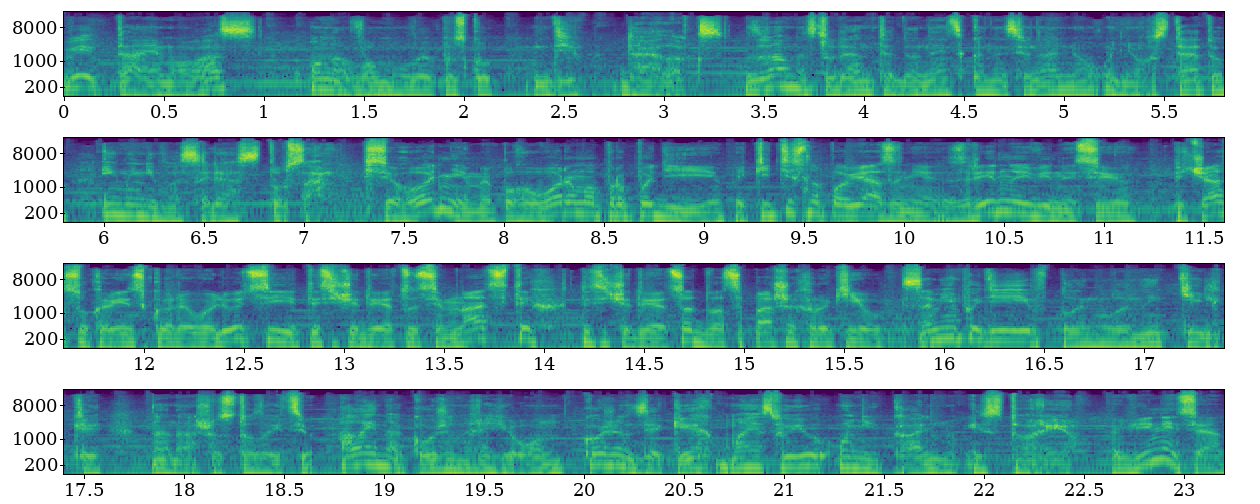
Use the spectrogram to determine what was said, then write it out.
Вітаємо вас у новому випуску Deep Dialogues. З вами студенти Донецького національного університету імені Василя Стуса. Сьогодні ми поговоримо про події, які тісно пов'язані з рідною Вінницею під час української революції 1917-1921 років. Самі події вплинули не тільки на нашу столицю, але й на кожен регіон, кожен з яких має свою унікальну історію. Вінниця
